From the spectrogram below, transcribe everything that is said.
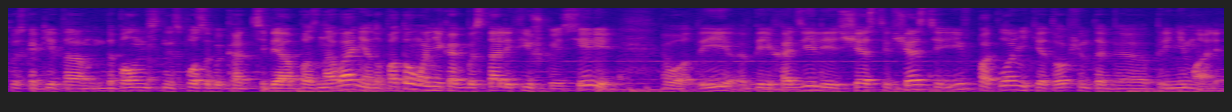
то есть какие-то дополнительные способы от тебя опознавания, но потом они как бы стали фишкой серии, вот, и переходили из части в части, и в поклонники это, в общем-то, э, принимали.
